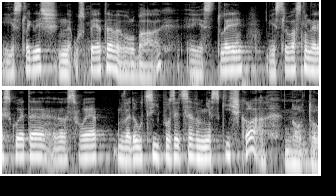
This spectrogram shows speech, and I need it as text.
jestli když neuspějete ve volbách, jestli, jestli vlastně neriskujete svoje vedoucí pozice v městských školách. No to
